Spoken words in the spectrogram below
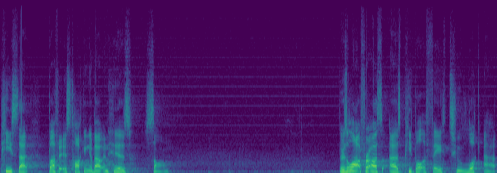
peace that Buffett is talking about in his song. There's a lot for us as people of faith to look at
